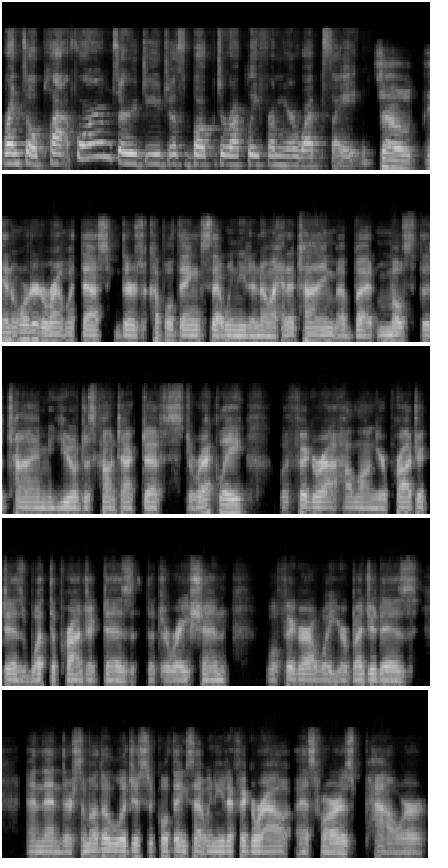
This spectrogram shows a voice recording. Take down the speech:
rental platforms or do you just book directly from your website? So, in order to rent with us, there's a couple things that we need to know ahead of time, uh, but most of the time, you'll just contact us directly. We'll figure out how long your project is, what the project is, the duration. We'll figure out what your budget is. And then there's some other logistical things that we need to figure out as far as power,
